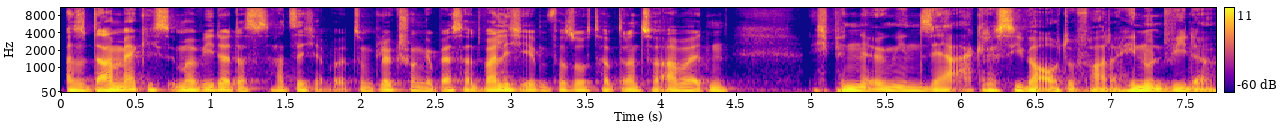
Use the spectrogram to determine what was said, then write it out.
also da merke ich es immer wieder. Das hat sich aber zum Glück schon gebessert, weil ich eben versucht habe, daran zu arbeiten. Ich bin irgendwie ein sehr aggressiver Autofahrer, hin und wieder.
